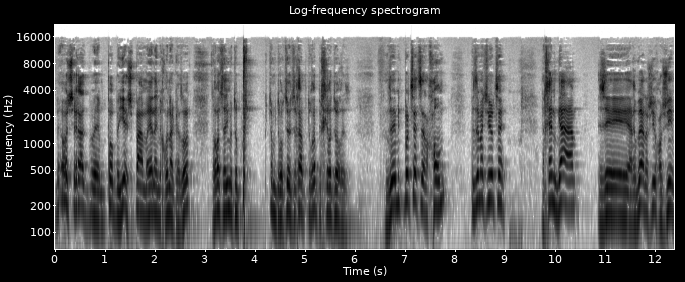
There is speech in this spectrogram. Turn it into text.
באושר רד, פה ביש פעם היה להם מכונה כזאת, אתה רואה שמים אותו, פתאום אתה רוצה אצלך, אתה רואה פחיות אורז, זה מתפוצץ על חום, וזה מה שיוצא. לכן גם, זה הרבה אנשים חושבים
